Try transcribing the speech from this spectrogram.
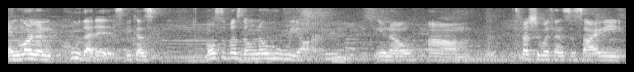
And learning who that is because most of us don't know who we are. You know, um, especially within society,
